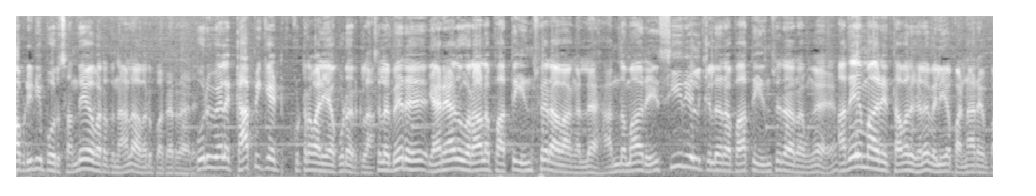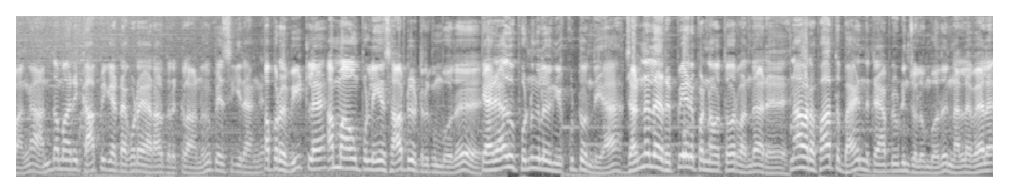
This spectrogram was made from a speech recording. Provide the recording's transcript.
அப்படின்னு இப்போ ஒரு சந்தேகம் வரதுனால அவர் பதறாரு. ஒருவேளை காப்பி கேட் குற்றவாளியா கூட இருக்கலாம். சில பேர் யாரையாவது ஒரு ஆளை பார்த்து இன்ஸ்பயர் ஆவாங்கல்ல. அந்த மாதிரி சீரியல் கில்லரை பார்த்து இன்ஸ்பயர் ஆறவங்க அதே மாதிரி தவறுகளை வெளியே பண்ண ஆரம்பிப்பாங்க. அந்த மாதிரி காப்பி கேட்டா கூட யாராவது இருக்கலாம்னு பேசிக்கிறாங்க. அப்புறம் வீட்ல அம்மாவும் பிள்ளைங்க சாப்பிட்டுட்டு இருக்கும்போது யாரையாவது பொண்ணுங்களை இங்க கூட்டு வந்தியா? ஜன்னலை ரிப்பேர் பண்ண ஒருத்தவர் வந்தாரு. நான் அவரை பார்த்து பயந்துட்டேன் அப்படி இப்படின்னு சொல்லும்போது நல்ல வேலை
